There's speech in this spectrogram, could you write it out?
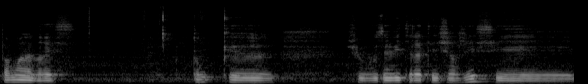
par maladresse. Donc, je vous invite à la télécharger, c'est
